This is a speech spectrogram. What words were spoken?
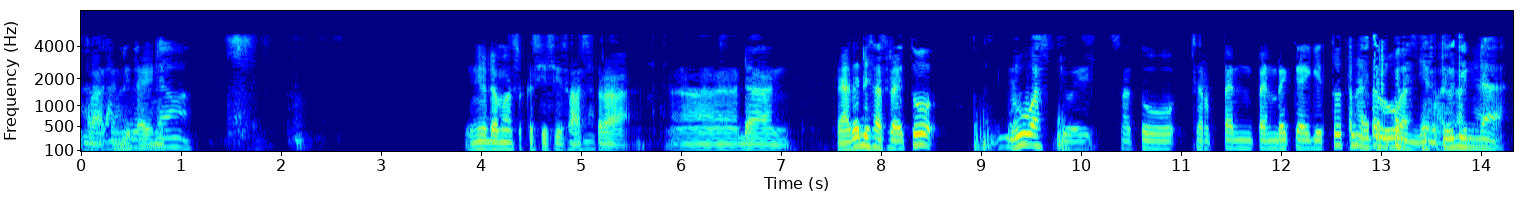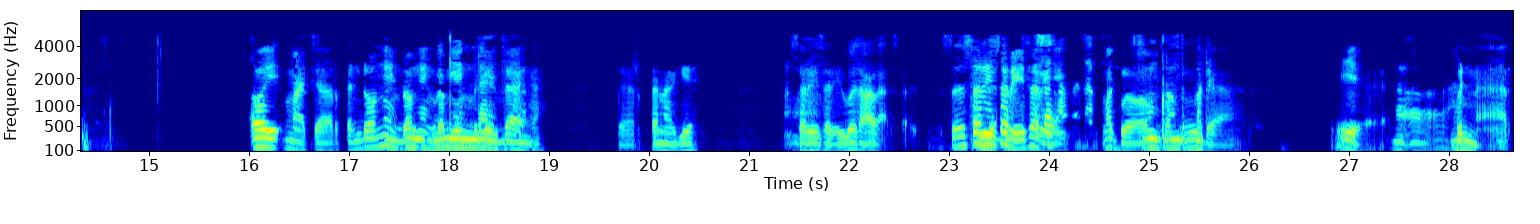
Bahasan kita ini. Ini udah masuk ke sisi sastra. Nah, dan ternyata di sastra itu luas cuy. Satu cerpen pendek kayak gitu ternyata luas. ya, masanya. Ginda. Oh iya, mah cerpen dongeng, Hmm, dongeng, dongeng, legenda ya. Cerpen lagi. Ah. Sorry, sorry, gue salah. S- Sorry, sorry, sorry. Salah. Maklum, sudah. Iya, Nah, benar.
